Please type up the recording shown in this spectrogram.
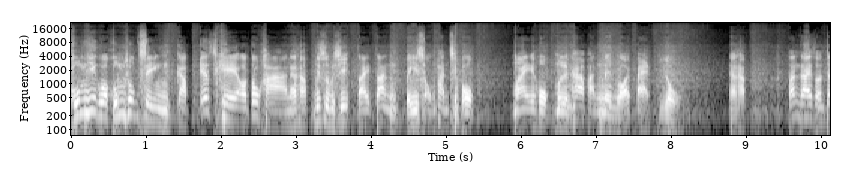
คุ้มยิ่งกว่าคุ้มทุกสิ่งกับ SK Auto Car นะครับ Mitsubishi Titan ปี 2016 ไม่ 65,108 กิโลนะครับ ท่านใดสนใจ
